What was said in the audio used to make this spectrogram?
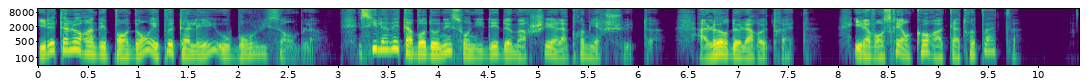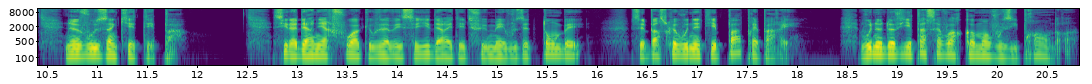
Il est alors indépendant et peut aller où bon lui semble. S'il avait abandonné son idée de marcher à la première chute, à l'heure de la retraite, il avancerait encore à quatre pattes. Ne vous inquiétez pas. Si la dernière fois que vous avez essayé d'arrêter de fumer vous êtes tombé, c'est parce que vous n'étiez pas préparé. Vous ne deviez pas savoir comment vous y prendre.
